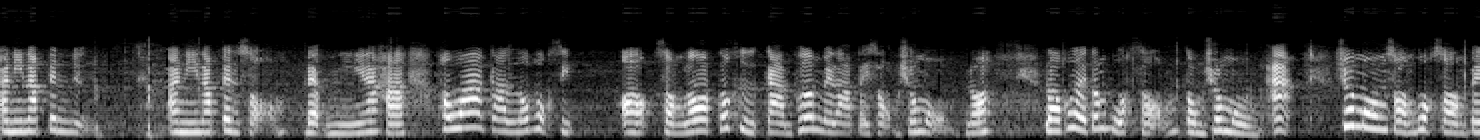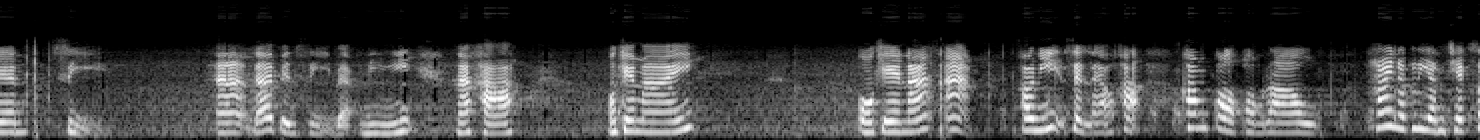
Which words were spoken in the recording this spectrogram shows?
อันนี้นับเป็นหนึ่งอันนี้นับเป็นสอง แบบนี้นะคะ เพราะว่าการลบหกสิบออกสองรอบก็คือการเพิ่มเวลาไปสองชั่วโมงเนาะ เราก็เลยต้องบวกสองตรงชั่วโมง อะ ชั่วโมงสองบวกสองเป็นสี่อะ ได้เป็นสี่แบบนี้นะคะ โอเคไหม โอเคนะ อะ คราวนี้เสร็จแล้วค่ะคำตอบของเราให้นักเรียนเช็คเส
